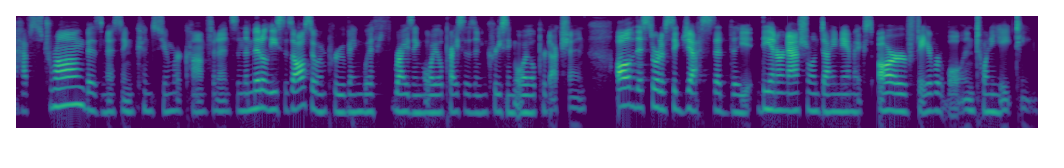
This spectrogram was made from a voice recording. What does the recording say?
have strong business and consumer confidence. And the Middle East is also improving with rising oil prices and increasing oil production. All of this sort of suggests that the, the international dynamics are favorable in 2018.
